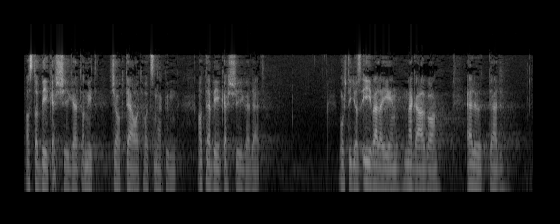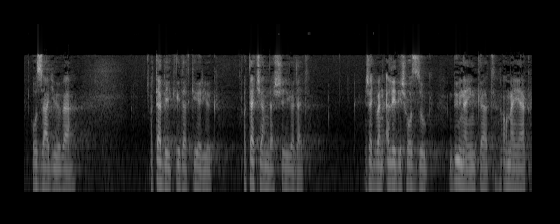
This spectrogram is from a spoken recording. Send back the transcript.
azt a békességet, amit csak te adhatsz nekünk, a te békességedet. Most így az év elején megállva előtted, hozzágyőve, a te békédet kérjük, a te csendességedet, és egyben eléd is hozzuk bűneinket, amelyek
